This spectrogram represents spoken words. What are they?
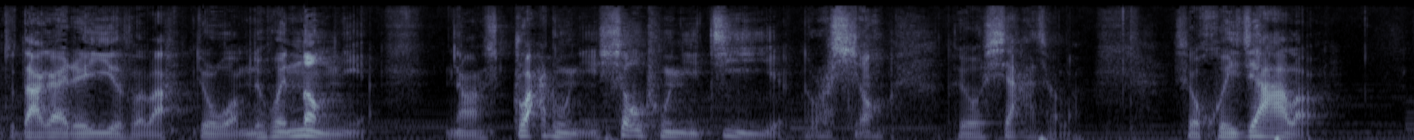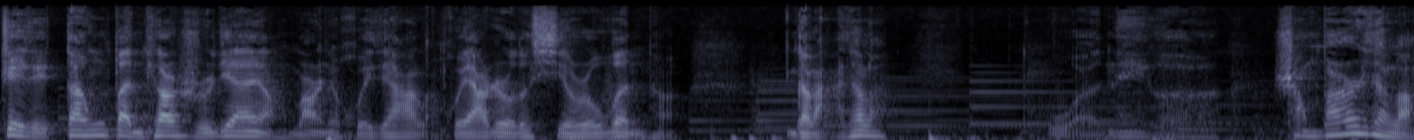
就大概这意思吧。就是我们就会弄你啊，抓住你，消除你记忆。他说行，他又下去了，就回家了。这得耽误半天时间呀，晚上就回家了。回家之后，他媳妇又问他：“你干嘛去了？”我那个上班去了。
